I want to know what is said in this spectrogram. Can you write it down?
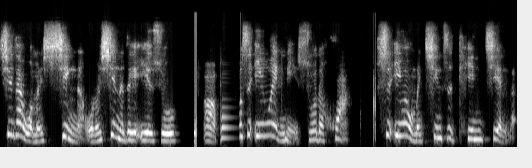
现在我们信了，我们信了这个耶稣啊，不是因为你说的话，是因为我们亲自听见了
